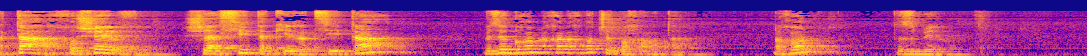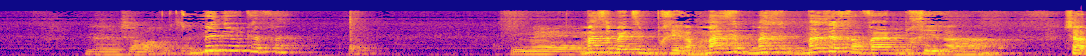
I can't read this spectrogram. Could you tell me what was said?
אתה חושב שעשית כי רצית, וזה גורם לך לחוות שבחרת, נכון? תסביר. בדיוק יפה. אה, מה זה בעצם בחירה? מה זה, מה זה, מה זה חוויית בחירה? עכשיו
